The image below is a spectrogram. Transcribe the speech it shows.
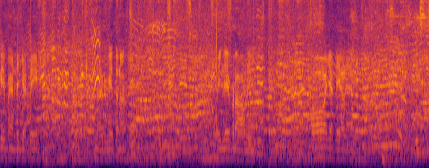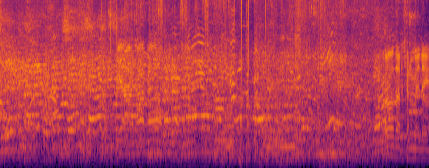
ਕੇ ਪਿੰਡ ਜੱਟੇ ਨਗਰ ਕੀਰਤਨ ਪਹਿਲੇ ਪੜਾਅ ਦੇ ਉਹ ਜੱਟੇ ਵਾਲਿਆਂ ਦੇ। ਕਰੋ ਦਰਸ਼ਨ ਮੇਲੇ।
